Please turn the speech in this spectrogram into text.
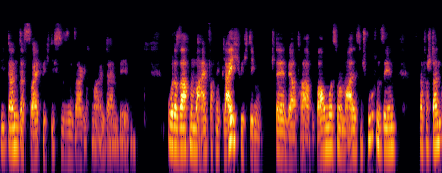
die dann das zweitwichtigste sind, sage ich mal, in deinem Leben. Oder sagen wir mal einfach einen gleichwichtigen Stellenwert haben. Warum muss man mal alles in Stufen sehen? Der Verstand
